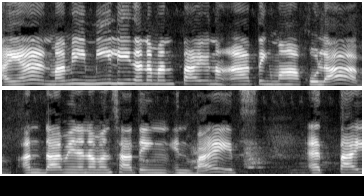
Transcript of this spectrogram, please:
Ayan, mamimili na naman tayo ng ating mga collab. Ang dami na naman sa ating invites. At tayo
